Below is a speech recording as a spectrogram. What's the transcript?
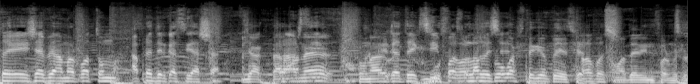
তো এই হিসাবে আমার প্রথম আপনাদের কাছে আসা। যাক তার মানে শোনার এটা দেখছি। প্রবাস থেকে পেয়েছে আমাদের ইনফরমেশন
